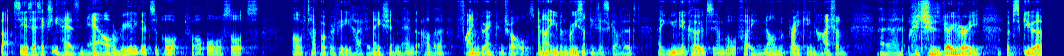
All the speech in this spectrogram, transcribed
but CSS actually has now really good support for all sorts of typography, hyphenation, and other fine grained controls. And I even recently discovered a Unicode symbol for a non breaking hyphen. Uh, which is very, very obscure.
